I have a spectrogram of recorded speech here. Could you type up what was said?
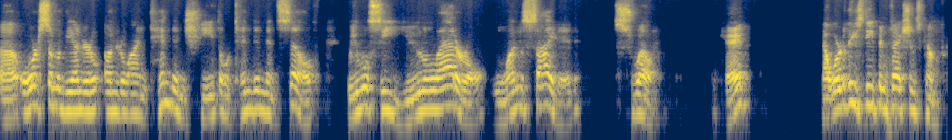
uh, or some of the under, underlying tendon sheath or tendon itself, we will see unilateral, one-sided swelling. Okay. Now, where do these deep infections come from?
